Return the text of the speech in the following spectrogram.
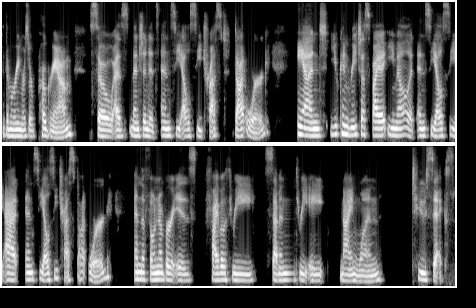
the Marine Reserve Program. So, as mentioned, it's nclctrust.org. And you can reach us via email at nclc at nclctrust.org. And the phone number is 503 738 9126.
